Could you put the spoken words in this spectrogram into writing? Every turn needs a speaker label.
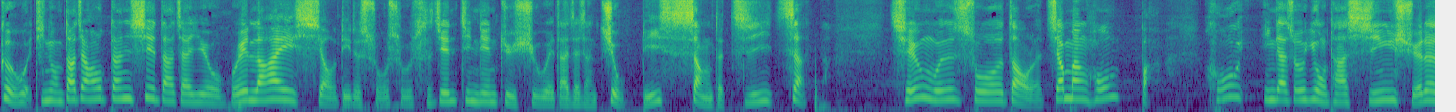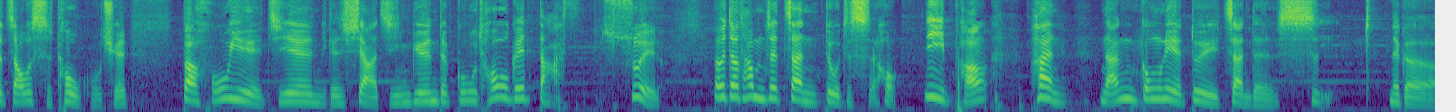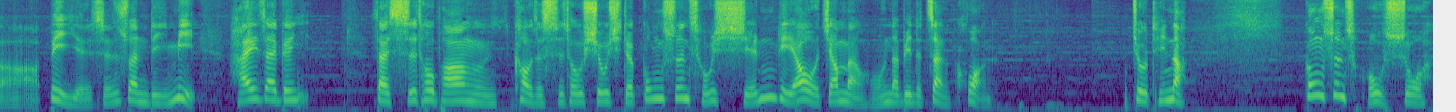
Speaker 1: 各位听众，大家好，感谢大家又回来。小弟的所属时间，今天继续为大家讲旧离上的激战。前文说到了江满红把胡，应该说用他新学的招式透骨拳，把胡野间跟夏金渊的骨头给打碎了。而当他们在战斗的时候，一旁和南宫烈对战的是。那个啊，闭眼神算李密还在跟在石头旁靠着石头休息的公孙仇闲聊江满红那边的战况。就听呐，公孙仇说：“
